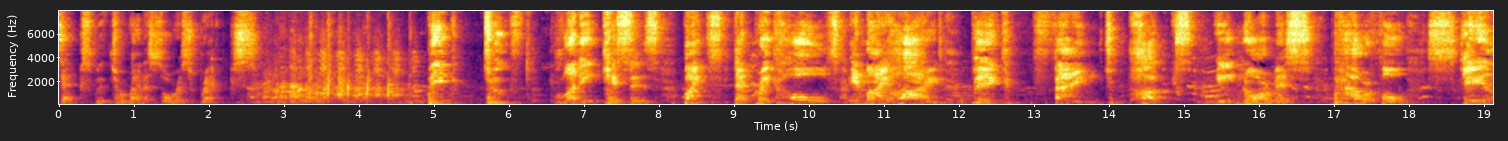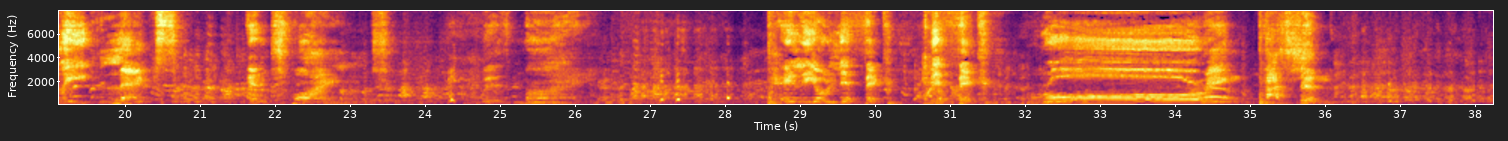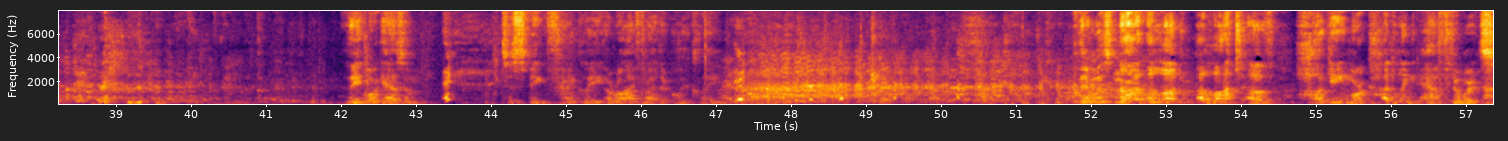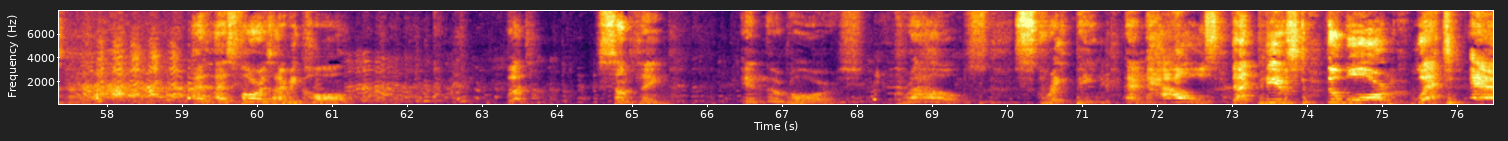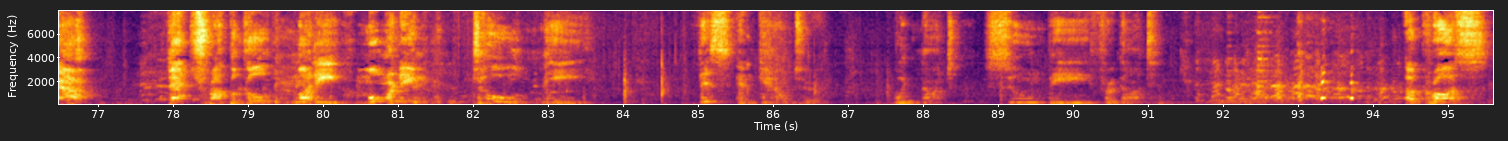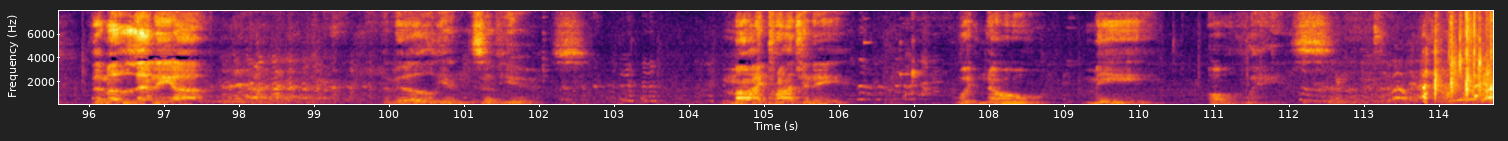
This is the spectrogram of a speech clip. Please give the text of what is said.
sex with Tyrannosaurus Rex. Big toothed, bloody kisses, bites that break holes in my hide. Big fanged hugs, enormous, powerful, scaly legs, entwined with mine. Paleolithic, mythic, roaring passion. The orgasm, to speak frankly, arrived rather quickly. There was not a lot, a lot of hugging or cuddling afterwards, as, as far as I recall. But something in the roars, growls, scraping, and howls that pierced the warm, wet air. That tropical, muddy morning told me this encounter would not soon be forgotten. Across the millennia, the millions of years, my progeny would know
